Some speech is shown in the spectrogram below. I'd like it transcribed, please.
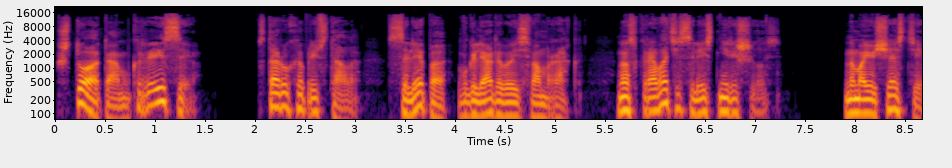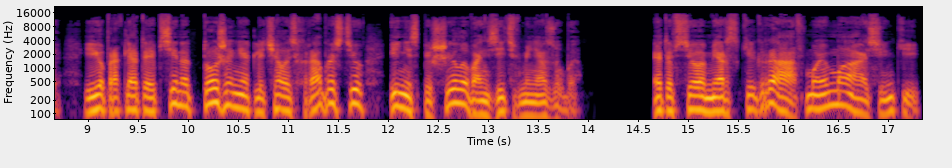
«Что там, крысы?» Старуха привстала, слепо вглядываясь во мрак, но с кровати слезть не решилась. На мое счастье, ее проклятая псина тоже не отличалась храбростью и не спешила вонзить в меня зубы. «Это все мерзкий граф, мой масенький.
